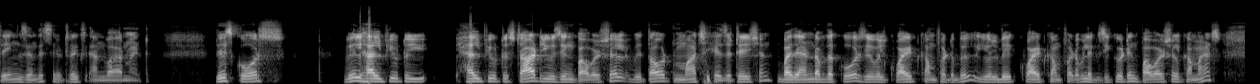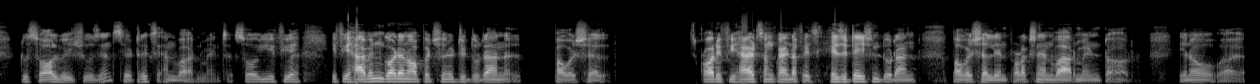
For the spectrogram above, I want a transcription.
things in the Citrix environment. This course will help you to help you to start using PowerShell without much hesitation. By the end of the course, you will quite comfortable. You will be quite comfortable executing PowerShell commands to solve issues in Citrix environment. So if you if you haven't got an opportunity to run PowerShell or if you had some kind of hesitation to run PowerShell in production environment or you know uh,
